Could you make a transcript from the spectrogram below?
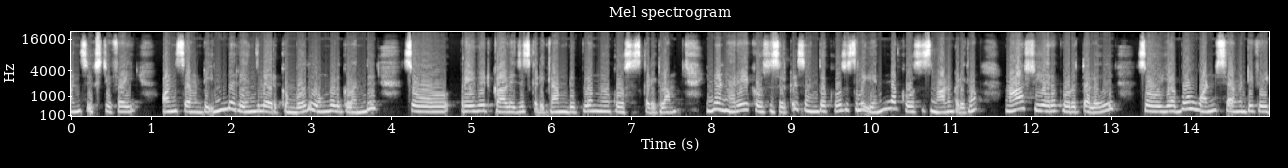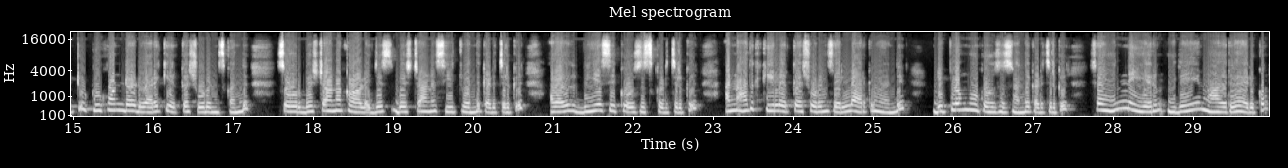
one sixty five one seventy இந்த ரேஞ்சில் இருக்கும்போது உங்களுக்கு வந்து ஸோ ப்ரைவேட் காலேஜஸ் கிடைக்கலாம் டிப்ளமோ கோர்சஸ் கிடைக்கலாம் இன்னும் நிறைய கோர்சஸ் இருக்குது ஸோ இந்த கோர்சஸில் என்ன கோர்சஸ்னாலும் கிடைக்கலாம் லாஸ்ட் இயரை பொறுத்தளவு so above one seventy five to two hundred வரைக்கும் இருக்க ஸ்டூடெண்ட்ஸ்க்கு வந்து ஸோ ஒரு பெஸ்ட்டான காலேஜஸ் பெஸ்ட்டான சீட் வந்து கிடைச்சிருக்கு அதாவது பிஎஸ்சி கோர்சஸ் e கிடைச்சிருக்கு அண்ட் அதுக்கு கீழே இருக்க ஸ்டூடெண்ட்ஸ் எல்லாருக்குமே வந்து டிப்ளமோ கோர்சஸ் வந்து கிடைச்சிருக்கு ஸோ இந்த இயரும் இதே மாதிரி தான் இருக்கும்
